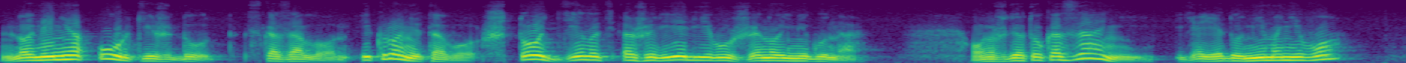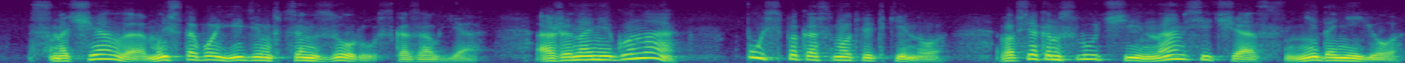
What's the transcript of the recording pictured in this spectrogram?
Но меня урки ждут, сказал он. И кроме того, что делать Ожерельеву женой Мигуна? Он ждет указаний. Я еду мимо него. Сначала мы с тобой едем в цензуру, сказал я. А жена Мигуна пусть пока смотрит кино. Во всяком случае, нам сейчас не до нее.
